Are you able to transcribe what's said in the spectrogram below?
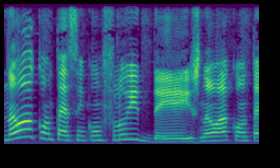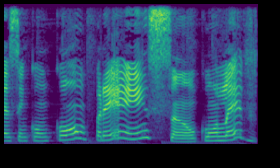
não acontecem com fluidez, não acontecem com compreensão, com leveza,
